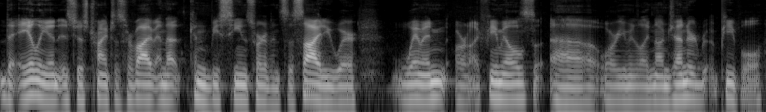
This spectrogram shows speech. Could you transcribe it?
the alien is just trying to survive, and that can be seen sort of in society where women or like females uh, or even like non-gendered people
